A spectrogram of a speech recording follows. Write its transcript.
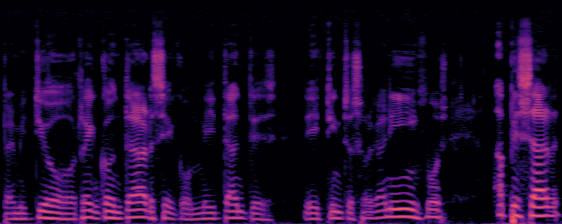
permitió reencontrarse con militantes de distintos organismos, a pesar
